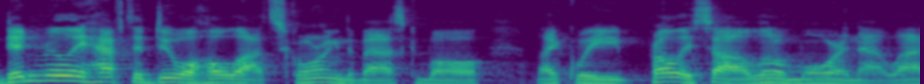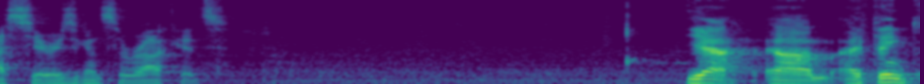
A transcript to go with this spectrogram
Didn't really have to do a whole lot scoring the basketball, like we probably saw a little more in that last series against the Rockets. Yeah, um, I think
